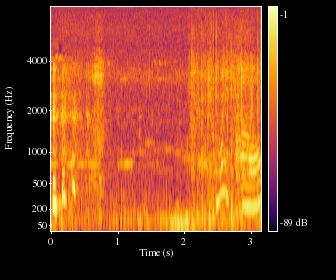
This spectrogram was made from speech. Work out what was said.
Come on.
